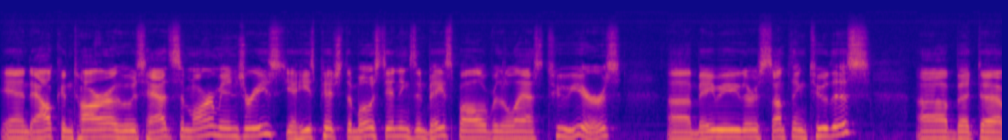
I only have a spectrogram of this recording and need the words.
And Alcantara, who's had some arm injuries, yeah, he's pitched the most innings in baseball over the last two years. Uh, maybe there's something to this, uh, but uh,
